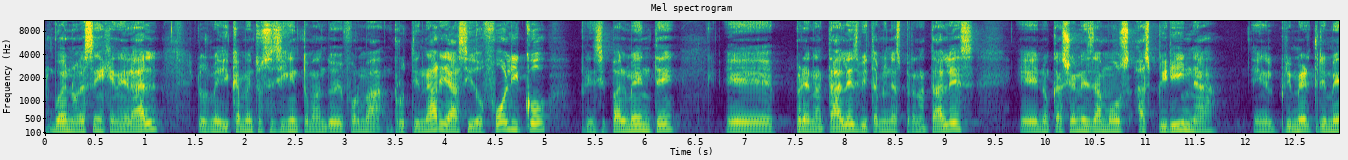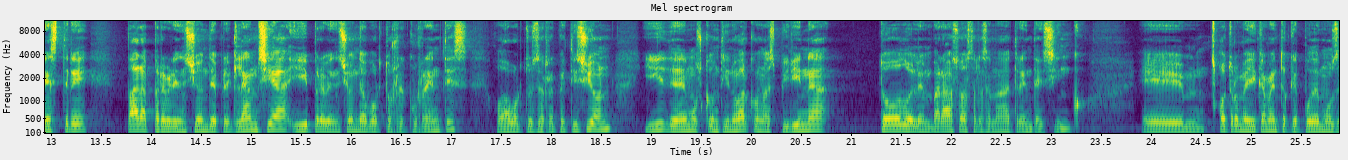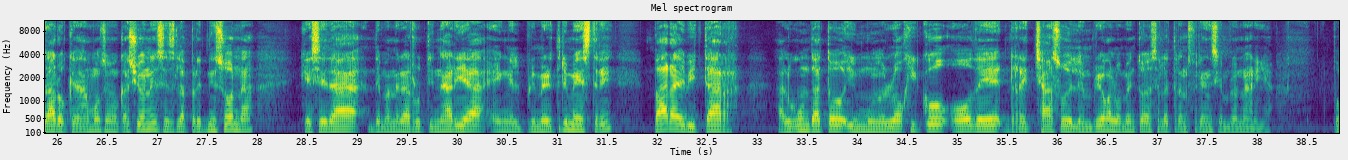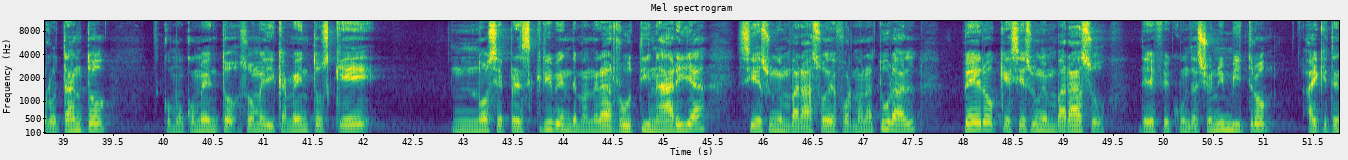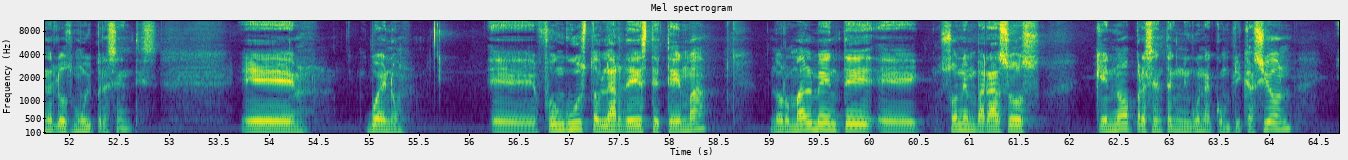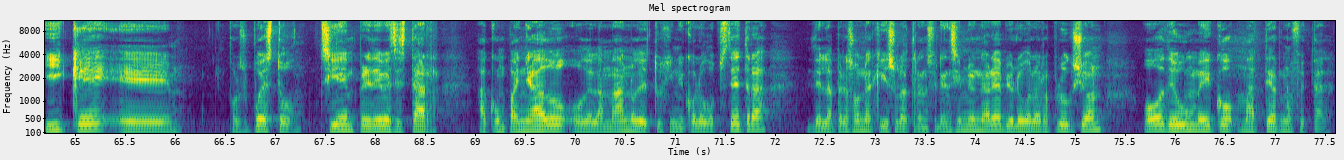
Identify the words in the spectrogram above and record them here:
bueno, es en general, los medicamentos se siguen tomando de forma rutinaria, ácido fólico principalmente, eh, prenatales, vitaminas prenatales. en ocasiones damos aspirina en el primer trimestre para prevención de preeclampsia y prevención de abortos recurrentes o abortos de repetición y debemos continuar con la aspirina todo el embarazo hasta la semana 35. Eh, otro medicamento que podemos dar o que damos en ocasiones es la prednisona que se da de manera rutinaria en el primer trimestre para evitar algún dato inmunológico o de rechazo del embrión al momento de hacer la transferencia embrionaria. Por lo tanto, como comento, son medicamentos que no se prescriben de manera rutinaria si es un embarazo de forma natural, pero que si es un embarazo de fecundación in vitro hay que tenerlos muy presentes. Eh, bueno, eh, fue un gusto hablar de este tema. Normalmente eh, son embarazos que no presentan ninguna complicación y que, por supuesto, siempre debes estar acompañado o de la mano de tu ginecólogo obstetra, de la persona que hizo la transferencia embrionaria, biólogo de la reproducción o de un médico materno fetal.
